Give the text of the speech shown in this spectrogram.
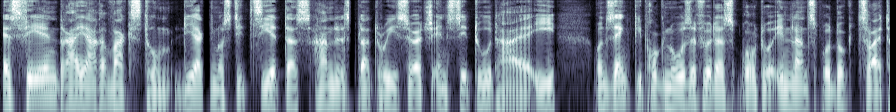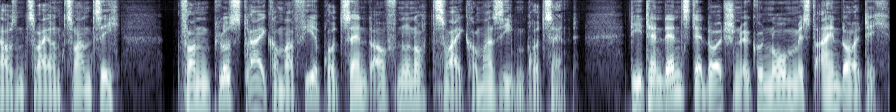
Es fehlen drei Jahre Wachstum, diagnostiziert das Handelsblatt Research Institut HRI und senkt die Prognose für das Bruttoinlandsprodukt 2022 von plus 3,4 Prozent auf nur noch 2,7 Prozent. Die Tendenz der deutschen Ökonomen ist eindeutig.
